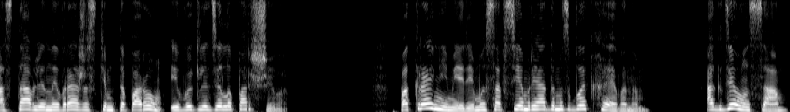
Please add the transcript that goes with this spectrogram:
оставленной вражеским топором и выглядела паршиво. По крайней мере, мы совсем рядом с Блэкхевеном. А где он сам?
